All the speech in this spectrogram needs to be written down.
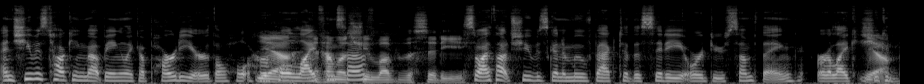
and she was talking about being like a partier the whole her yeah, whole life and how and much stuff. she loved the city. so I thought she was gonna move back to the city or do something, or like she Yeah. could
